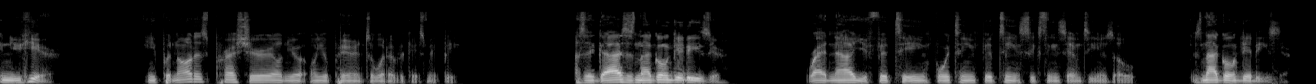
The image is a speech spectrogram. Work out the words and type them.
and you hear, here you putting all this pressure on your on your parents or whatever the case may be. I said, guys, it's not going to get easier. Right now, you're 15, 14, 15, 16, 17 years old. It's not going to get easier.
